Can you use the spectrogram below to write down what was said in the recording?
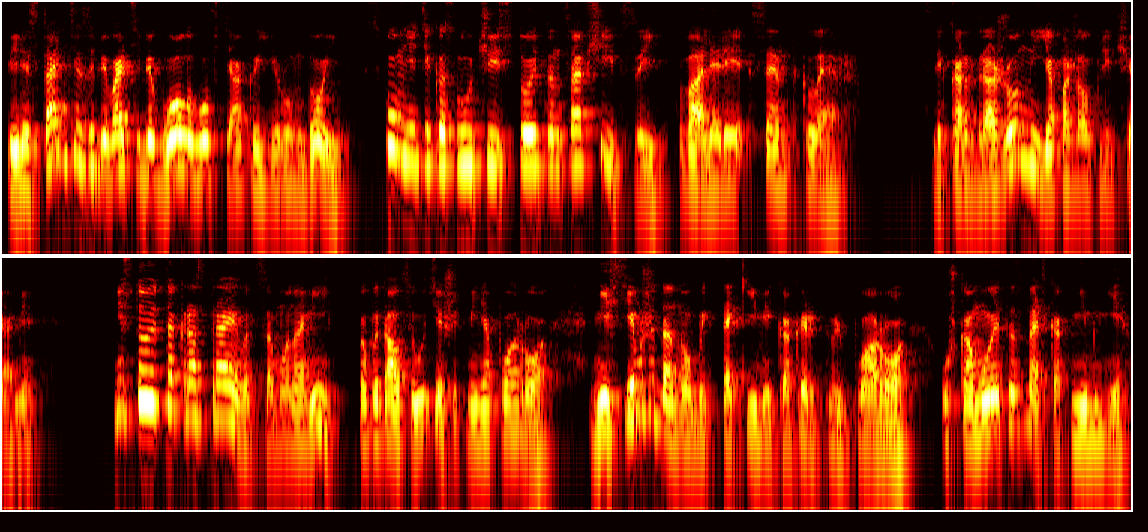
Перестаньте забивать себе голову всякой ерундой. Вспомните-ка случай с той танцовщицей, Валери Сент-Клэр». Слегка раздраженный, я пожал плечами. «Не стоит так расстраиваться, Монами», – попытался утешить меня Пуаро. «Не всем же дано быть такими, как Эркюль Пуаро. Уж кому это знать, как не мне».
